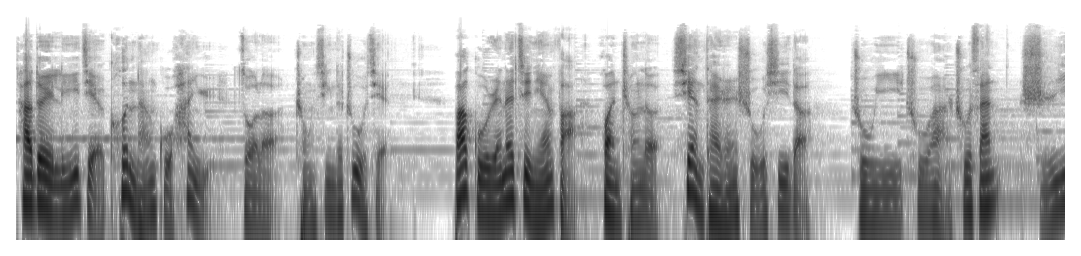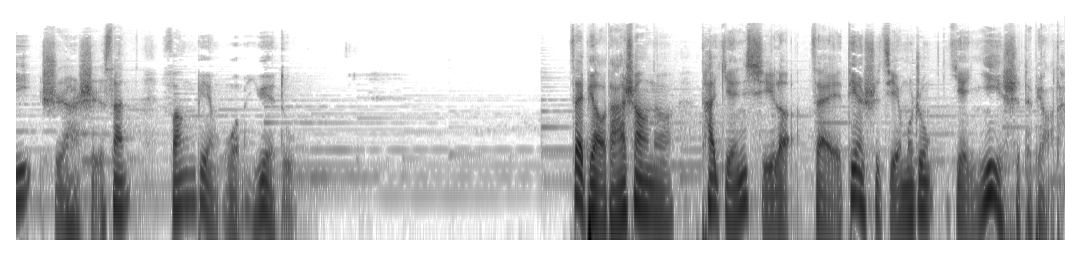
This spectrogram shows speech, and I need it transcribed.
他对理解困难古汉语做了重新的注解，把古人的纪年法换成了现代人熟悉的初一、初二、初三、十一、十二、十三，方便我们阅读。在表达上呢，他沿袭了在电视节目中演绎式的表达。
